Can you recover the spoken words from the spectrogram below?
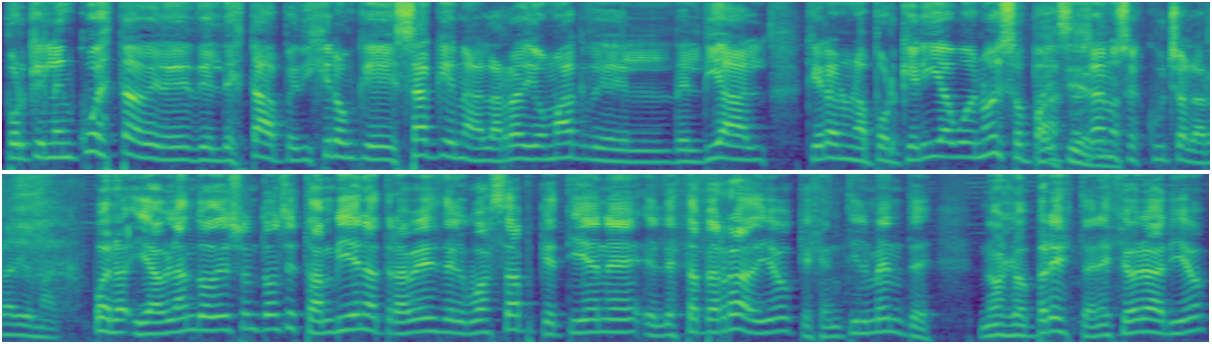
porque en la encuesta de- del destape dijeron que saquen a la Radio Mac del, del dial, que eran una porquería. Bueno, eso pasa, ya no se escucha la Radio Mac. Bueno, y hablando de eso entonces, también a través del WhatsApp que tiene el Destape Radio, que gentilmente nos lo presta en este horario,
